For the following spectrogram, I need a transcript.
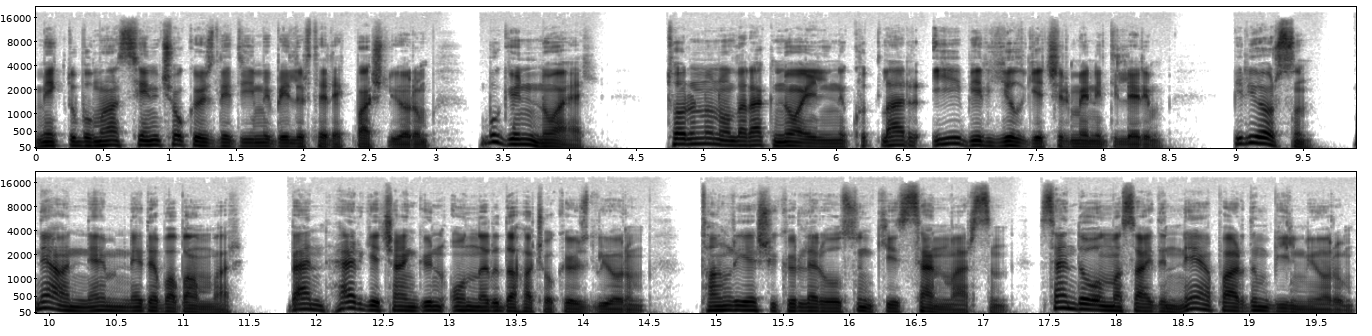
mektubuma seni çok özlediğimi belirterek başlıyorum. Bugün Noel. Torunun olarak Noel'ini kutlar, iyi bir yıl geçirmeni dilerim. Biliyorsun, ne annem ne de babam var. Ben her geçen gün onları daha çok özlüyorum. Tanrı'ya şükürler olsun ki sen varsın. Sen de olmasaydın ne yapardım bilmiyorum.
